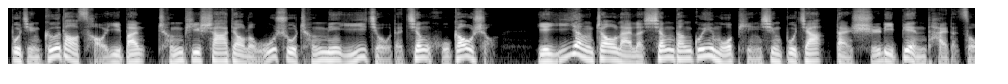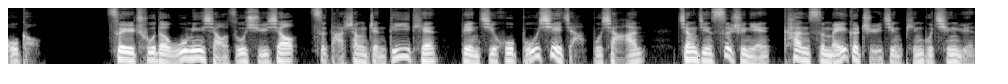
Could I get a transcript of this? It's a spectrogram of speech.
不仅割稻草一般成批杀掉了无数成名已久的江湖高手，也一样招来了相当规模、品性不佳但实力变态的走狗。最初的无名小卒徐骁，自打上阵第一天便几乎不卸甲、不下鞍，将近四十年，看似没个止境、平步青云。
